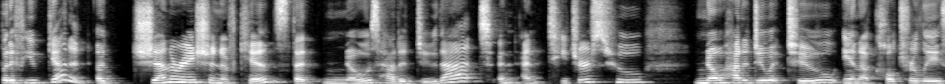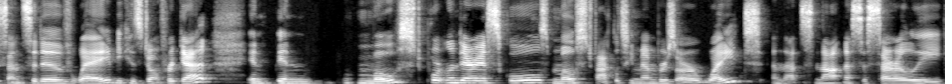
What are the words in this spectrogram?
But if you get a, a generation of kids that knows how to do that and, and teachers who know how to do it too in a culturally sensitive way because don't forget in in most Portland area schools most faculty members are white and that's not necessarily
